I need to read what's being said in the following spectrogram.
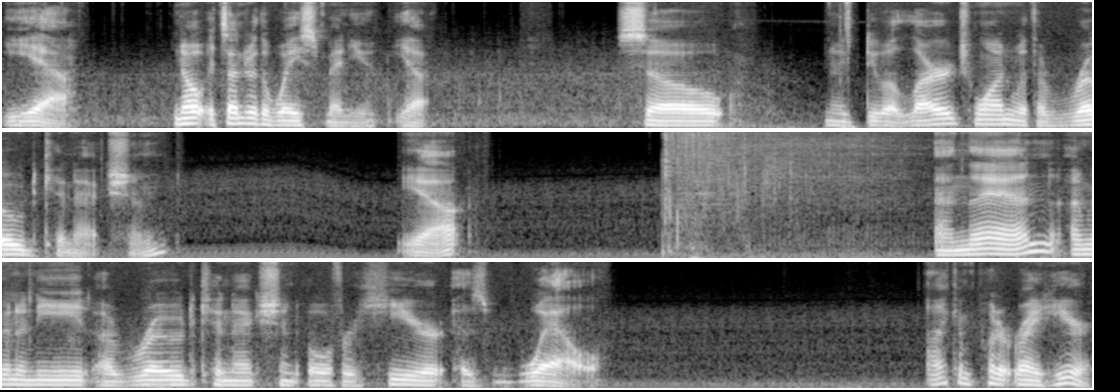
Yeah. No, it's under the waste menu. Yeah. So, I'm going to do a large one with a road connection. Yeah. And then I'm going to need a road connection over here as well. I can put it right here.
